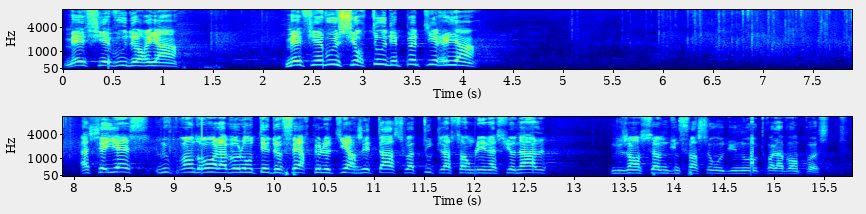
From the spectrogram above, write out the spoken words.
Méfiez-vous de rien. Méfiez-vous surtout des petits riens. À CIS, nous prendrons la volonté de faire que le tiers-État soit toute l'Assemblée nationale. Nous en sommes d'une façon ou d'une autre l'avant-poste.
